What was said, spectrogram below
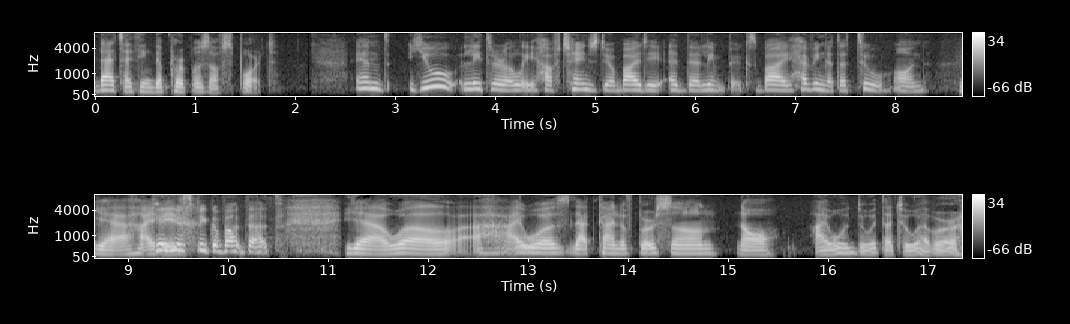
That's, I think, the purpose of sport. And you literally have changed your body at the Olympics by having a tattoo on. Yeah, I Can did. you speak about that? Yeah, well, I was that kind of person. No, I won't do a tattoo ever.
